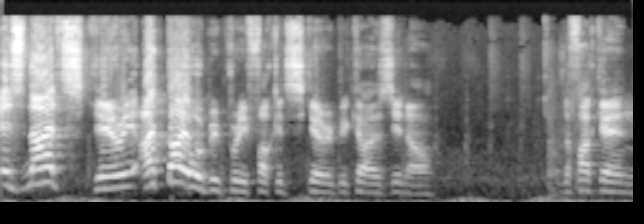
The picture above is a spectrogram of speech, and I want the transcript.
It's not scary. I thought it would be pretty fucking scary because, you know, the fucking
